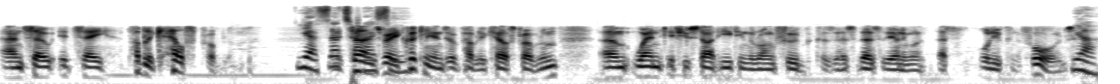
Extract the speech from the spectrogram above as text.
and so it's a public health problem. yes, that's it what I turns very quickly into a public health problem um, when if you start eating the wrong food because those those are the only one that's all you can afford. Yeah.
